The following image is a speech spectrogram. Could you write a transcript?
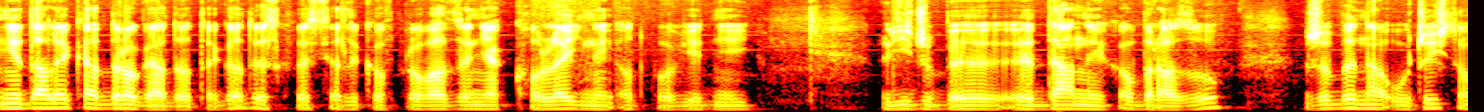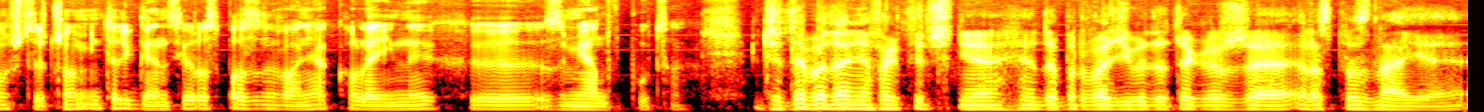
niedaleka droga do tego. To jest kwestia tylko wprowadzenia kolejnej odpowiedniej liczby danych obrazów, żeby nauczyć tą sztuczną inteligencję rozpoznawania kolejnych y, zmian w płucach. Czy te badania faktycznie doprowadziły do tego, że rozpoznaje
